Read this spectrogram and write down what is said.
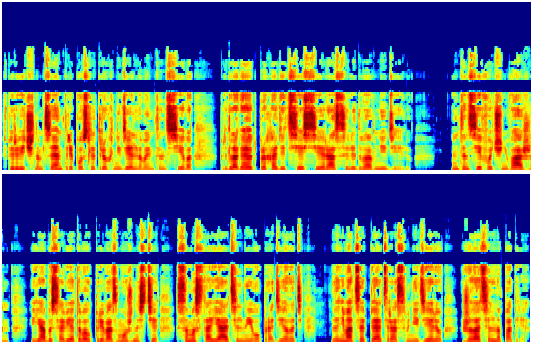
В первичном центре после трехнедельного интенсива предлагают проходить сессии раз или два в неделю. Интенсив очень важен, и я бы советовал при возможности самостоятельно его проделать, заниматься пять раз в неделю, желательно подряд.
